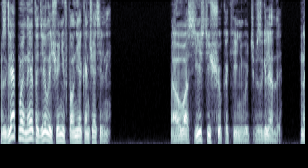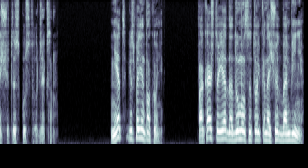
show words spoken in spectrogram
Взгляд мой на это дело еще не вполне окончательный. А у вас есть еще какие-нибудь взгляды насчет искусства, Джексон? Нет, господин полковник. Пока что я додумался только насчет бомбини.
